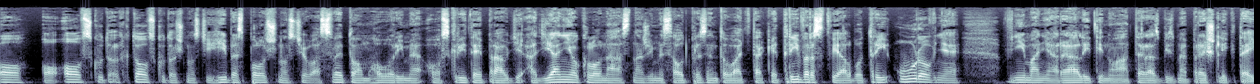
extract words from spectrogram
o, o, o skuto, kto v skutočnosti hýbe spoločnosťou a svetom, hovoríme o skrytej pravde a dianí okolo nás, snažíme sa odprezentovať také tri vrstvy alebo tri úrovne vnímania reality. No a teraz by sme prešli k tej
